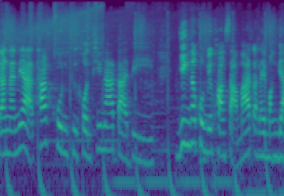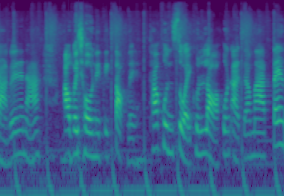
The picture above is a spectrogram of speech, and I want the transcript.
ดังนั้นเนี่ยถ้าคุณคือคนที่หน้าตาดี ยิ่งถ้าคุณมีความสามารถอะไรบางอย่างด้วยเนี่ยนะ เอาไปโชว์ใน t ิ k t o k เลย ถ้าคุณสวยคุณหล่อคุณอาจจะมาเต้น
